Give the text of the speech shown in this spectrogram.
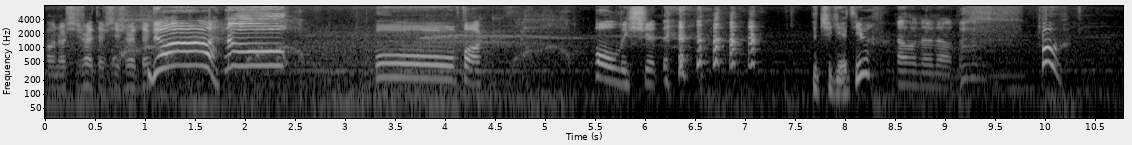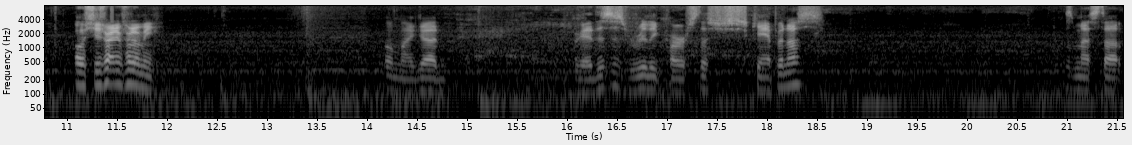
Oh no, she's right there. She's right there. No! No! Oh fuck! Holy shit! Did she get you? Oh no, no. Whew. Oh, she's right in front of me. Oh my god. Okay, this is really cursed. That's just camping us. This is messed up.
